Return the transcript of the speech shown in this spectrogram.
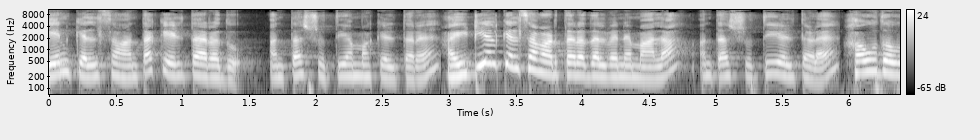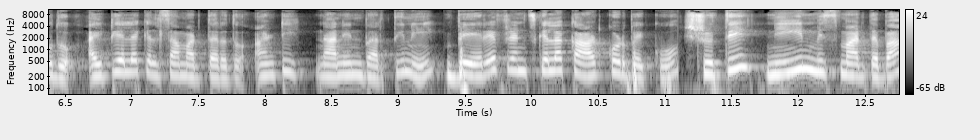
ಏನ್ ಕೆಲ್ಸ ಅಂತ ಕೇಳ್ತಾ ಇರೋದು ಅಂತ ಶ್ರುತಿ ಅಮ್ಮ ಕೇಳ್ತಾರೆ. ಐ ಟಿ ಎಲ್ ಕೆಲಸ ಮಾಡ್ತಾ ಇರೋದಲ್ವೇನೆ ಮಾಲಾ? ಅಂತ ಶ್ರುತಿ ಹೇಳ್ತಾಳೆ. ಹೌದೌದು, ಐ ಟಿ ಅಲ್ಲೇ ಕೆಲಸ ಮಾಡ್ತಾ ಇರೋದು. ಆಂಟಿ, ನಾನಿನ್ ಬರ್ತೀನಿ. ಬೇರೆ ಫ್ರೆಂಡ್ಸ್ಗೆಲ್ಲ ಕಾರ್ಡ್ ಕೊಡ್ಬೇಕು. ಶ್ರುತಿ, ನೀನ್ ಮಿಸ್ ಮಾಡ್ದೆ ಬಾ.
